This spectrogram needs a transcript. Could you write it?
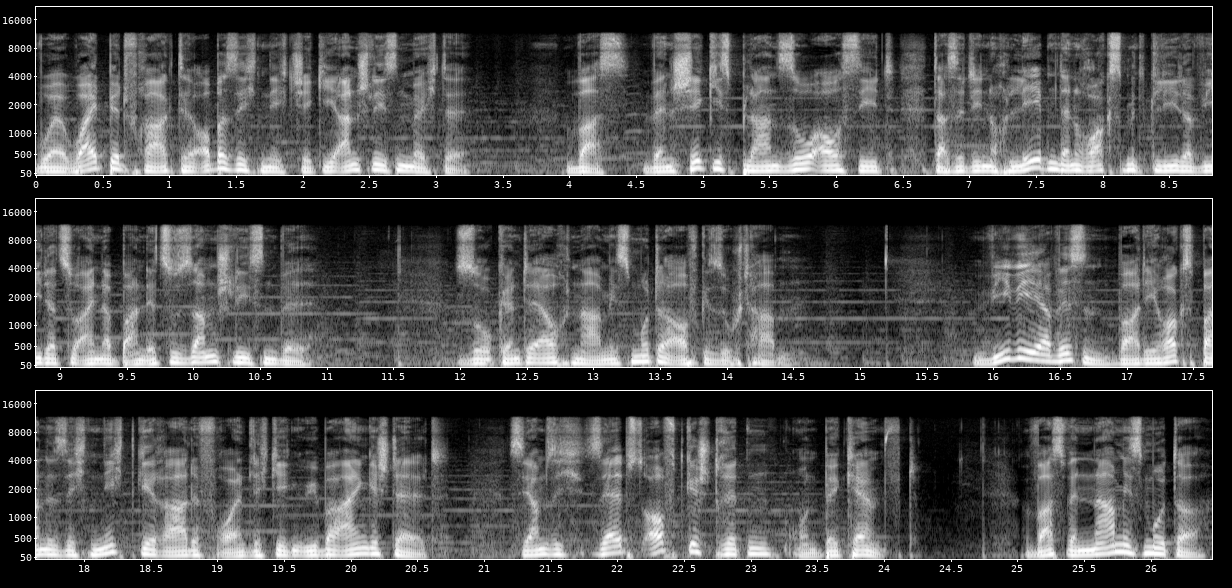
wo er Whitebeard fragte ob er sich nicht Shiki anschließen möchte. Was, wenn Shikis Plan so aussieht, dass er die noch lebenden Rocks-Mitglieder wieder zu einer Bande zusammenschließen will? So könnte er auch Namis Mutter aufgesucht haben. Wie wir ja wissen, war die Rocks-Bande sich nicht gerade freundlich gegenüber eingestellt. Sie haben sich selbst oft gestritten und bekämpft. Was wenn Namis Mutter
